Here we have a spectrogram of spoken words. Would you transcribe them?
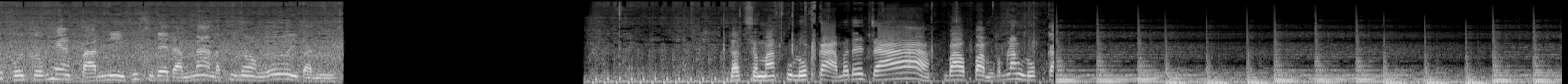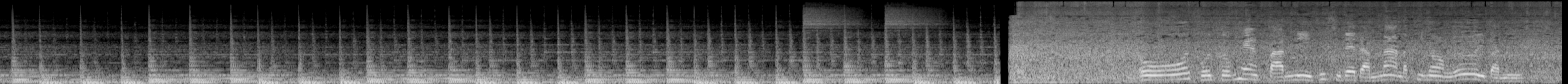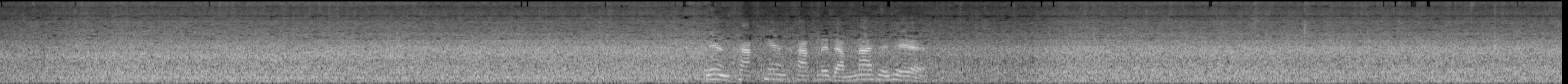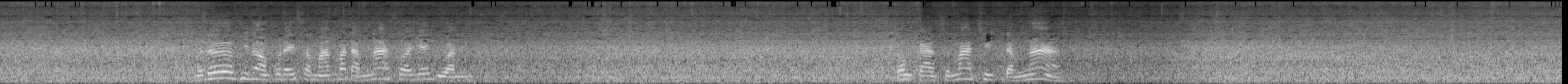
ยฝนตกแห้งปานนี้คือสิได้ดำหน้าละพี่น้องเอ้ยบานนี้ รับสมัครผู้ลกกามาได้จ้าบ่าวปั่มกำลังลกกา ฝนตกแห้งปานนี้คือสิได้ดำหน้าละพี่น้องเอ้ยบัดนี้แห้งคักแห้งคักได้ดำหน้าแท้ๆมาเด้อพี่น้องผู้ใดสมัครมาดำหน้าซอยยายด่วน ต้องการสมาชิกดำหน้า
